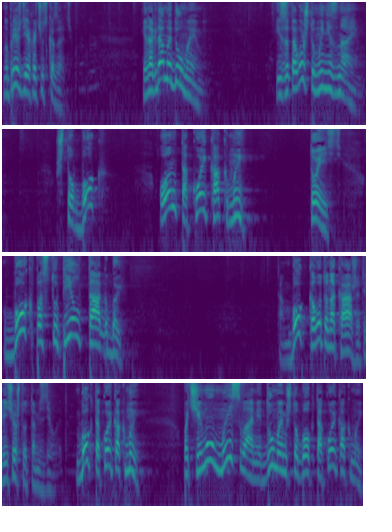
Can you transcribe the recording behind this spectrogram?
но прежде я хочу сказать. Иногда мы думаем, из-за того, что мы не знаем, что Бог, Он такой, как мы. То есть, Бог поступил так бы. Там, Бог кого-то накажет или еще что-то там сделает. Бог такой, как мы. Почему мы с вами думаем, что Бог такой, как мы?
